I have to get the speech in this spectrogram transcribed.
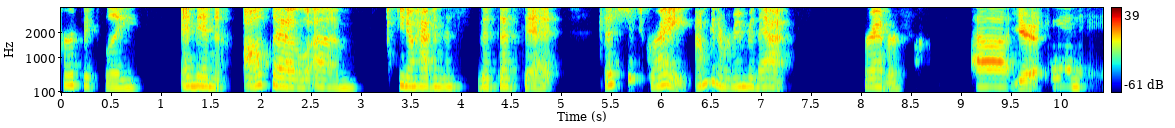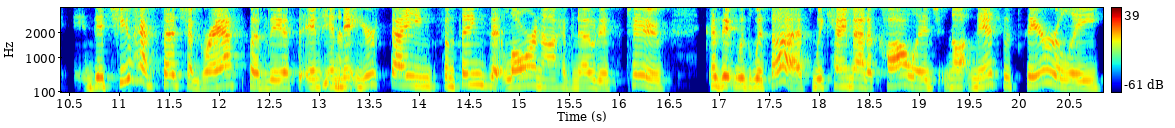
perfectly. And then also, um, you know, having this the subset. That's just great. I'm going to remember that forever. Uh, yeah. And that you have such a grasp of this and, yeah. and that you're saying some things that Laura and I have noticed too, because it was with us. We came out of college not necessarily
